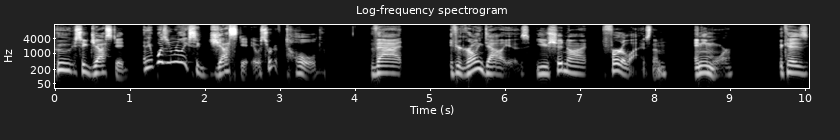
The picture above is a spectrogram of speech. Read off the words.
who suggested, and it wasn't really suggested, it was sort of told that if you're growing dahlias, you should not fertilize them anymore because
